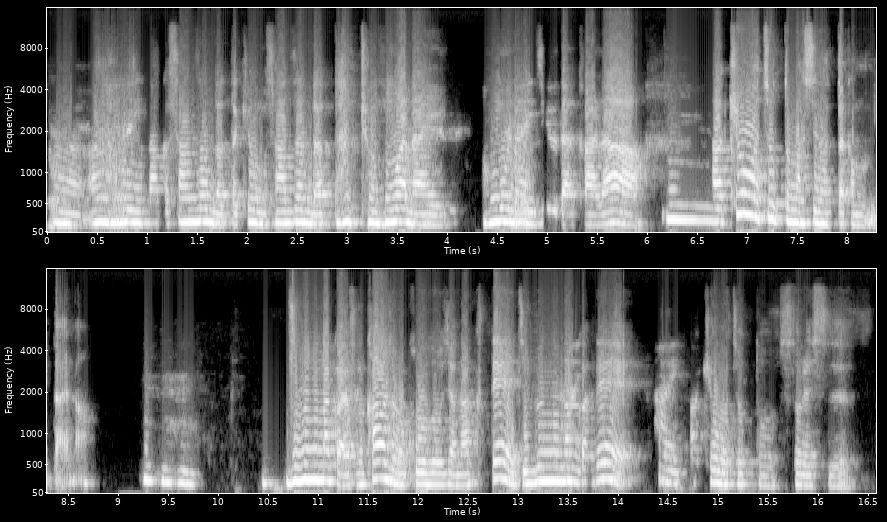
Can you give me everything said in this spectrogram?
うん。ああ、なんか散々だった、今日も散々だったって思わない、思うのがはい10だから、うんあ、今日はちょっとマシだったかもみたいな。うんうん自分の中で、その彼女の行動じゃなくて、自分の中で、はい。あ今日はちょっとストレス、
